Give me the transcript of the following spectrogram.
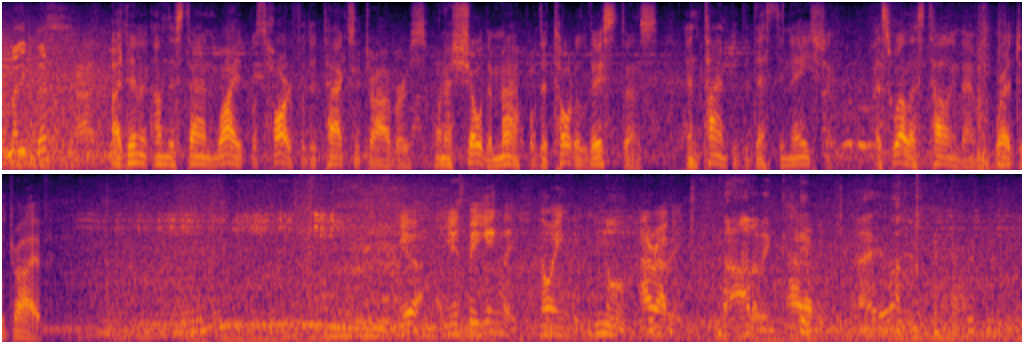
الزمالك بس I didn't understand why it was hard for the taxi drivers when I showed a map of the total distance and time to the destination, as well as telling them where to drive. You, you speak English? No English? No. Arabic? Arabic. Arabic.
